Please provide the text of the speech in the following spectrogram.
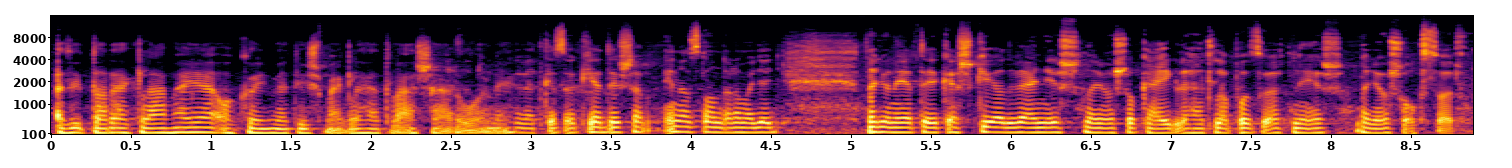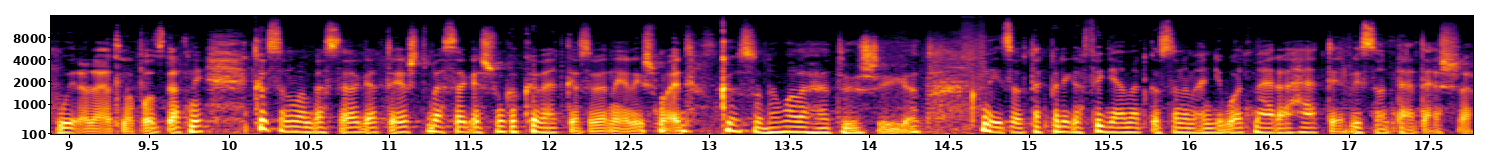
ez itt a reklámhelye, a könyvet is meg lehet vásárolni. Ez a következő kérdésem. Én azt gondolom, hogy egy nagyon értékes kiadvány, és nagyon sokáig lehet lapozgatni, és nagyon sokszor újra lehet lapozgatni. Köszönöm a beszélgetést, beszélgessünk a következőnél is majd. Köszönöm a lehetőséget. Nézőknek pedig a figyelmet, köszönöm, ennyi volt már a háttér viszontlátásra.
